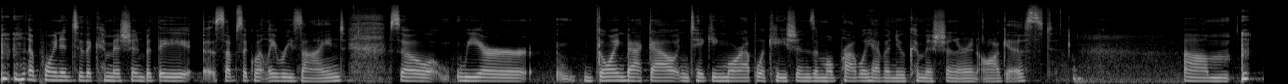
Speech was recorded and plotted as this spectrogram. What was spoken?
appointed to the commission, but they subsequently resigned. So we are going back out and taking more applications, and we'll probably have a new commissioner in August. Um,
